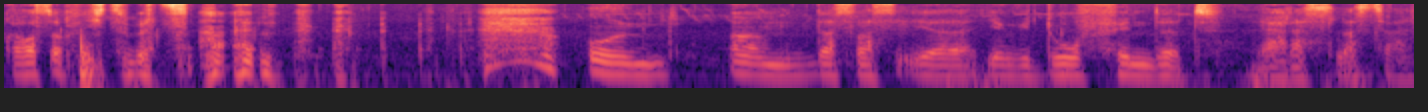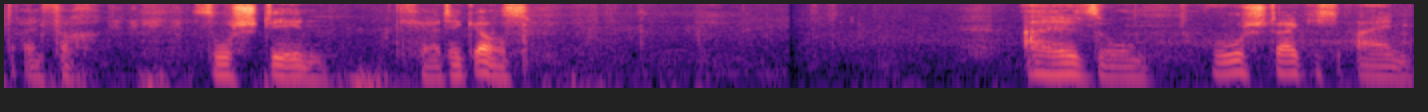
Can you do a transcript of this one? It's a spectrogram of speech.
Braucht auch nicht zu bezahlen. und ähm, das, was ihr irgendwie doof findet, ja, das lasst ihr halt einfach so stehen. Fertig aus. Also, wo steige ich ein?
